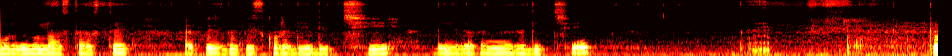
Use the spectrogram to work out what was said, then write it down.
মুরগিগুলো আস্তে আস্তে এক পিস দু পিস করে দিয়ে দিচ্ছি। দিয়ে দেখেন, নেড়ে দিচ্ছি। তো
